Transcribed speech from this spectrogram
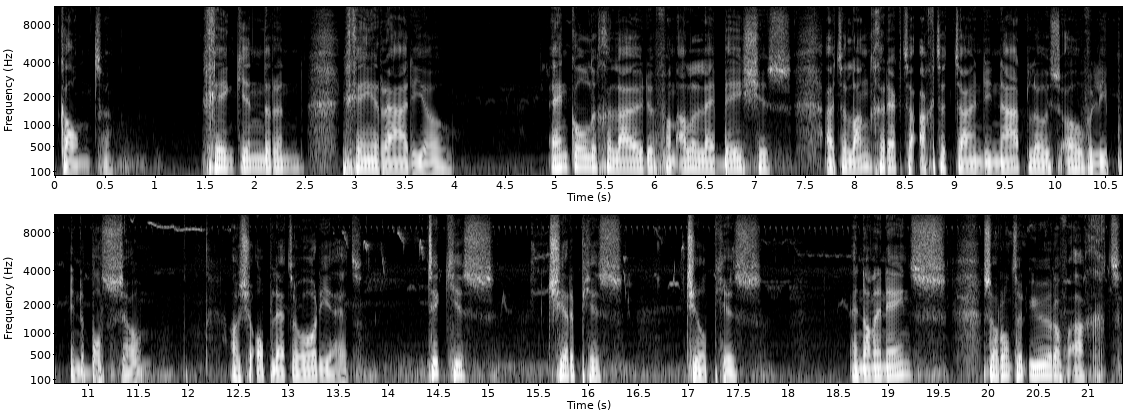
Kalmte. Geen kinderen, geen radio. Enkel de geluiden van allerlei beestjes uit de langgerekte achtertuin die naadloos overliep in de boszoom. Als je oplette hoorde je het. Tikjes, chirpjes, chilpjes. En dan ineens, zo rond een uur of acht,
